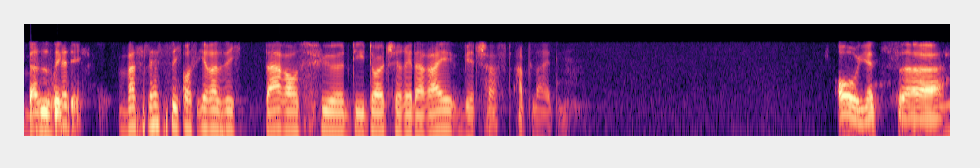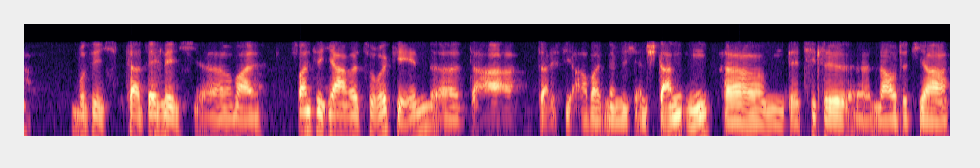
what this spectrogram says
Das ist richtig. Was lässt sich aus Ihrer Sicht daraus für die deutsche Reedereiwirtschaft ableiten? Oh, jetzt äh, muss ich tatsächlich äh, mal 20 Jahre zurückgehen. Äh, da, da ist die Arbeit nämlich entstanden. Ähm, der Titel äh, lautet ja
